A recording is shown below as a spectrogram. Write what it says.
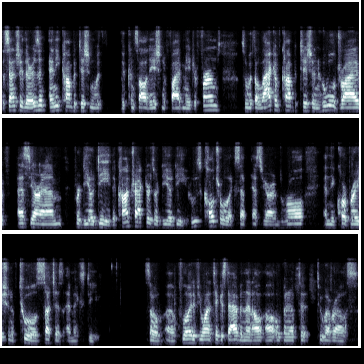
Essentially, there isn't any competition with the consolidation of five major firms. So with a lack of competition, who will drive SCRM for DoD? The contractors or DoD? Whose culture will accept SCRM's role and the incorporation of tools such as MXD? So uh, Floyd, if you want to take a stab, and then I'll, I'll open it up to, to whoever else.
